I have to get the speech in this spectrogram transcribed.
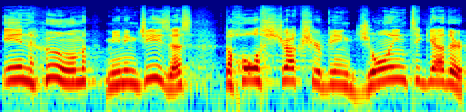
in whom, meaning Jesus, the whole structure being joined together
